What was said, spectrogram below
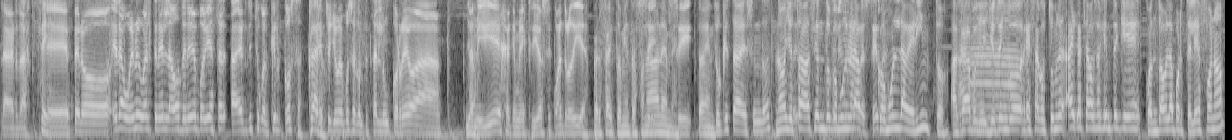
la verdad. Sí. Eh, pero era bueno igual tener la voz de Neme, podría estar, haber dicho cualquier cosa. Claro. De hecho, yo me puse a contestarle un correo a, Ya. a mi vieja que me escribió hace cuatro días. Perfecto, mientras sonaba sí, Neme. sí. Está bien. ¿Tú qué estabas haciendo? No, yo estaba haciendo como un, la- como un laberinto acá, Ah. porque yo tengo esa costumbre. Hay cachado esa gente que cuando habla por teléfono,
